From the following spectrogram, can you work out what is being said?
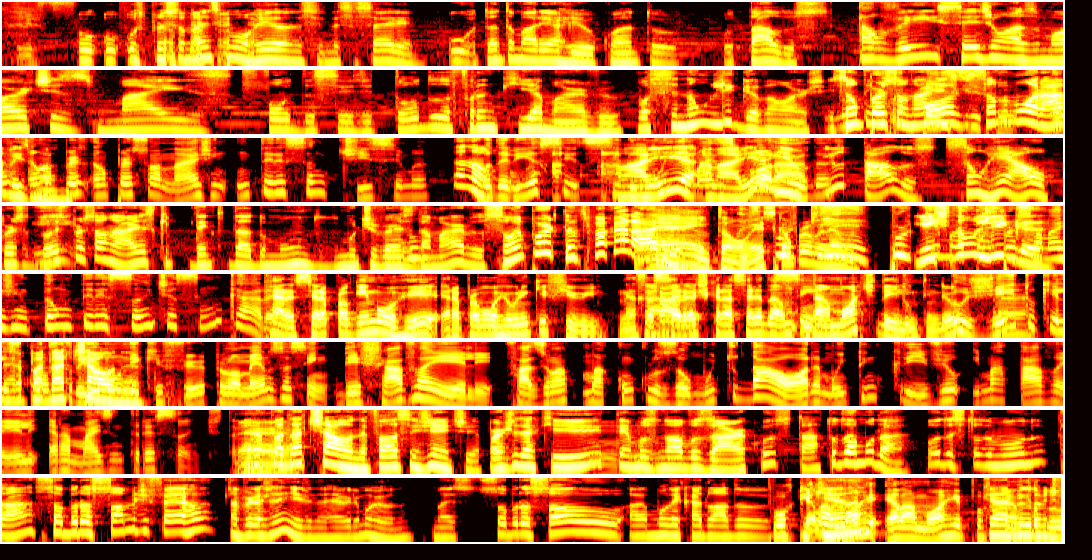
O- o- os personagens que morreram nesse- nessa série, o, tanto a Maria Hill quanto o Talos, talvez sejam as mortes mais foda-se de toda a franquia Marvel. Você não liga pra morte. E Não são personagens que são propósito. memoráveis, é, um- é uma mano. per- é um personagem interessantíssima. Não, não. Poderia a- ser a, a Maria, muito mais a Maria Hill explorada. e o Talos são real, perso- dois E- personagens que dentro da- do mundo do multiverso Não- da Marvel são importantes pra caralho. É, então, Mas esse que é o problema. Por E a gente que não liga. um personagem tão interessante assim, cara? Cara, se era pra alguém morrer, era pra morrer o Nick Fury. Nessa Cara, série, eu acho que era a série da, sim. da morte dele, do, entendeu? do jeito É, que eles era pra dar tchau, o né? Nick Fury, pelo menos assim, deixava ele fazer uma, uma conclusão muito da hora, muito incrível, e matava ele, era mais interessante, tá? É. Era pra dar tchau, né? Falar assim, gente, a partir daqui Uhum. temos novos arcos, tá? Tudo vai mudar. Foda-se todo mundo, tá? Sobrou só Homem de Ferro. Na verdade, nem ele, né? Ele morreu, né? Mas sobrou só o- a molecada lá do. Porque ela pequena. morre, ela morre por amigo do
